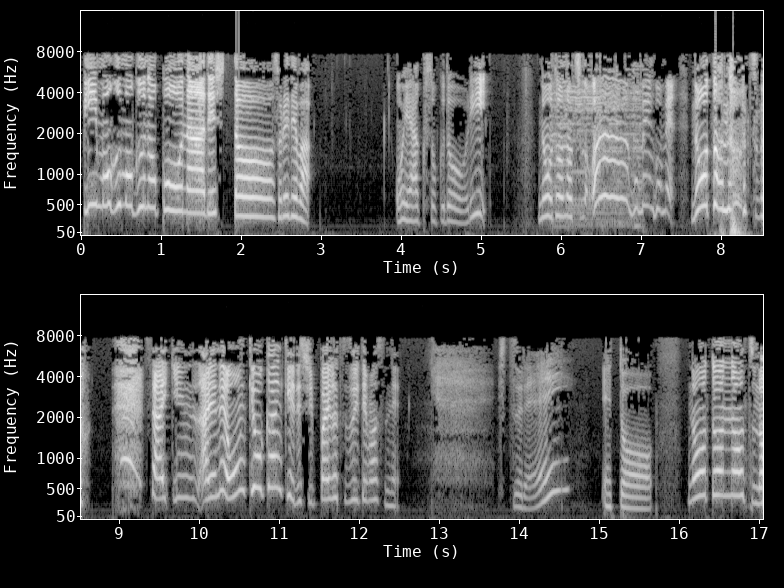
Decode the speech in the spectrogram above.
ピーもぐもぐのコーナーでした。それでは、お約束通り、ノートノーツの、わーごめんごめん。ノートノーツの 最近、あれね、音響関係で失敗が続いてますね。失礼。えっと、ノートノーツの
